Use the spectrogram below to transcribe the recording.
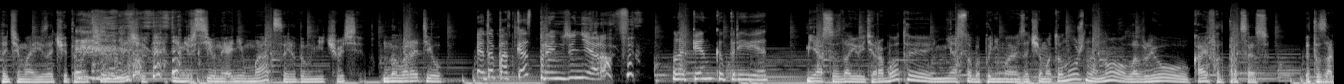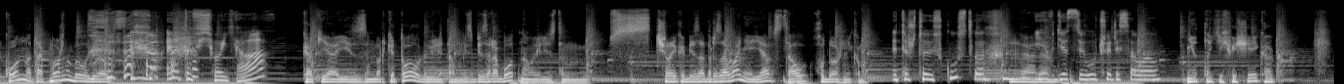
Эти мои зачитывательные вещи, иммерсивные анимации, я думаю, ничего себе, наворотил. Это подкаст про инженеров. Лапенко, привет. Я создаю эти работы, не особо понимаю, зачем это нужно, но ловлю кайф от процесса. Это законно, так можно было делать? Это все я? Как я из маркетолога или там из безработного, или там с человека без образования, я стал художником. Это что, искусство? Да, Я да. в детстве лучше рисовал. Нет таких вещей, как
